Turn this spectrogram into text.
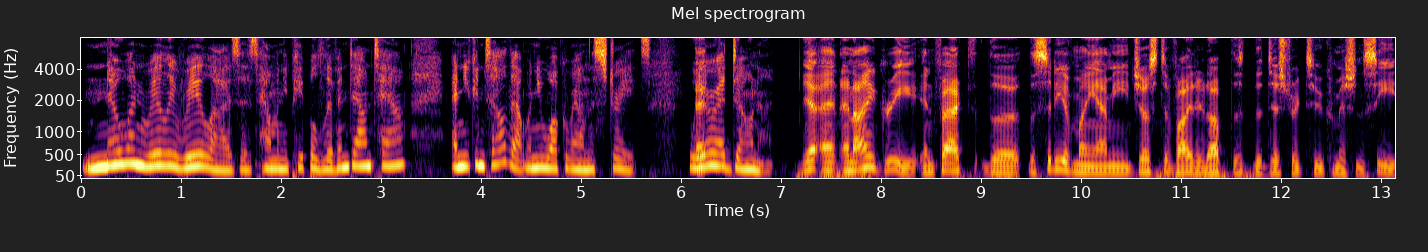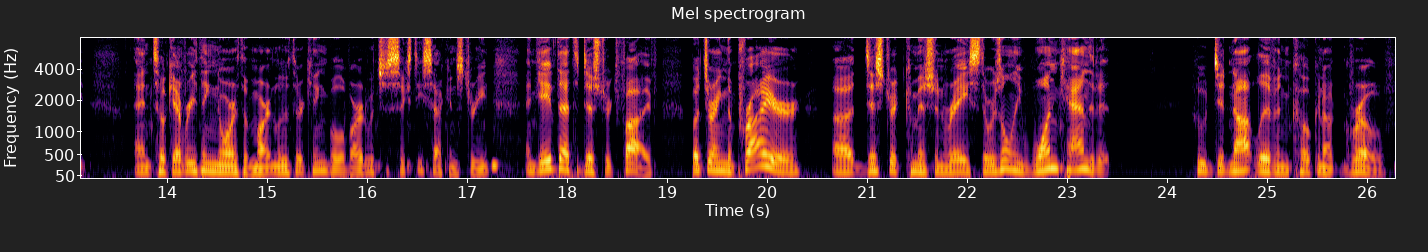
No one really realizes how many people live in downtown, and you can tell that when you walk around the streets. We're a donut. Yeah, and, and I agree. In fact, the, the city of Miami just divided up the, the District 2 Commission seat and took everything north of Martin Luther King Boulevard, which is 62nd Street, and gave that to District 5. But during the prior uh, District Commission race, there was only one candidate who did not live in Coconut Grove.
